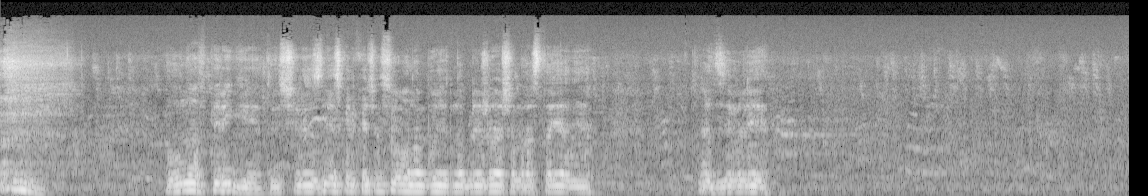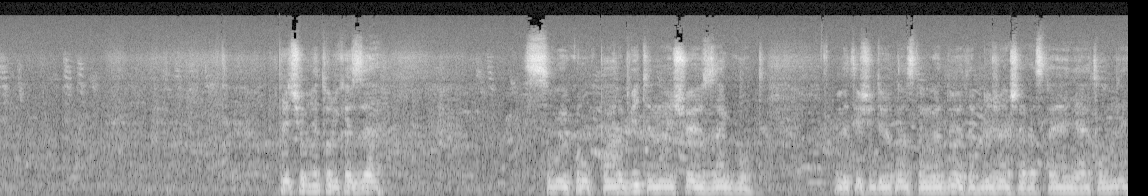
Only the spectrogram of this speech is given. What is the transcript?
Луна в Перигее, то есть через несколько часов она будет на ближайшем расстоянии от Земли. Причем не только за свой круг по орбите, но еще и за год. В 2019 году это ближайшее расстояние от Луны,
